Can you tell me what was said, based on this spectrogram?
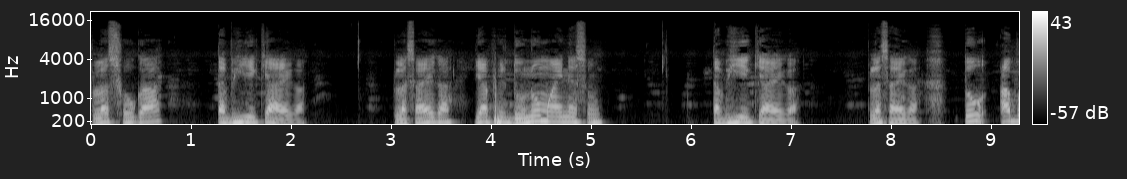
प्लस होगा तभी ये क्या आएगा? प्लस आएगा या फिर दोनों माइनस हो, तभी ये क्या आएगा? प्लस आएगा। तो अब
